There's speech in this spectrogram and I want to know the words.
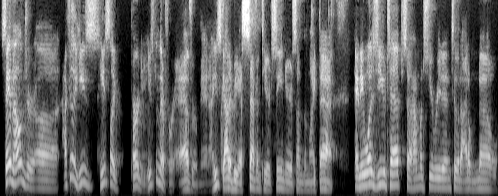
Sam Ehlinger. Uh, I feel like he's he's like Purdy. He's been there forever, man. He's got to be a seventh year senior or something like that. And he was UTEP, so how much do you read into it? I don't know.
